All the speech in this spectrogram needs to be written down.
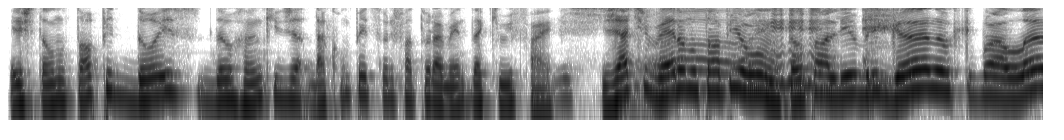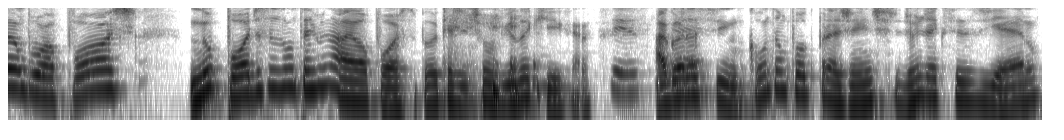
eles estão no top 2 do ranking de- da competição de faturamento da KiwiFi. Já tiveram no top 1, então estão ali brigando com uma lâmpada, uma Porsche. No pódio vocês vão terminar, eu aposto, pelo que a gente ouviu daqui, cara. Agora sim, conta um pouco pra gente de onde é que vocês vieram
